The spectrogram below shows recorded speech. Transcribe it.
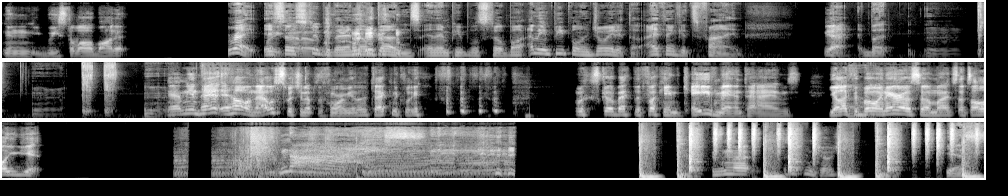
and we still all bought it. Right. It's so Like, I don't- stupid. There are no guns, and then people still bought. I mean, people enjoyed it though. I think it's fine. Yeah, Uh, but yeah. I mean, he- hell, and that was switching up the formula technically. Let's go back to fucking caveman times. Y'all like the Uh. bow and arrow so much, that's all you get. Nice. Isn't that is that from JoJo? yes,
